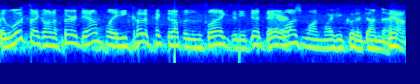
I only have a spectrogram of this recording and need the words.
it looked like on a third down play, he could have picked it up with his legs, and he did there. There was one where he could have done that. Yeah.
